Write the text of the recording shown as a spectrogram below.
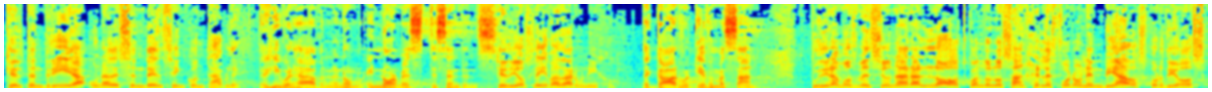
que él tendría una descendencia incontable, that he would have an enorm- enormous descendants, que Dios le iba a dar un hijo. that God would give him a son. Pudiéramos mencionar a Lot cuando los ángeles fueron enviados por Dios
